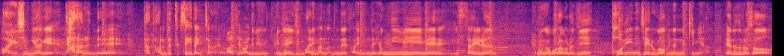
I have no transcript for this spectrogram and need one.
아 이게 신기하게 다 다른데 다 다른데 특색이 다 있잖아요. 맞아요. 마디비딩 굉장히 지금 많이 만났는데 다 있는데 형님의 이 스타일은 뭔가 뭐라 그러지 버리는 재료가 없는 느낌이야. 예를 들어서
